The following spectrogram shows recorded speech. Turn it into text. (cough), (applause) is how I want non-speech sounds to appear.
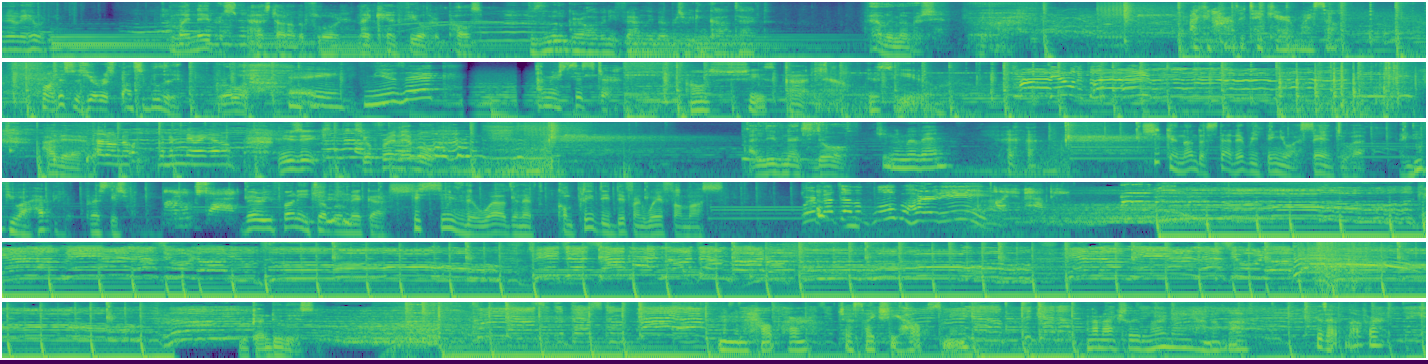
of my neighbors passed out on the floor, and I can't feel her pulse. Does the little girl have any family members we can contact? Family members. I can hardly take care of myself. Come on, this is your responsibility. Grow up. Hey, music? I'm your sister. All she's got now is you. Hi there. I don't know what I'm doing. I don't. Music. It's your friend Ebo. I live next door. Can you move in? (laughs) She can understand everything you are saying to her. And if you are happy, press this one. I am sad. Very funny, troublemaker. (laughs) she sees the world in a completely different way from us. We're about to have a pool party. I am happy. Can do this. I'm gonna help her just like she helps me. And I'm actually learning how to love because I love her.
